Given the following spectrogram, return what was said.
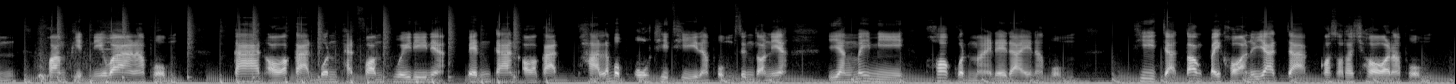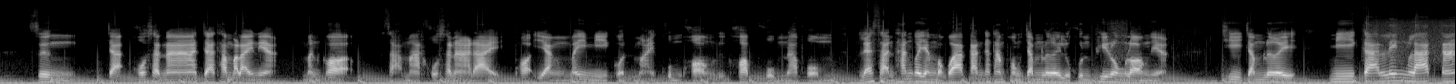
ลความผิดนี้ว่านะผม การออกอากาศบนแพลตฟอร์ม t 2 d เนี่ยเป็นการออกอากาศผ่านระบบ OTT นะผม ซึ่งตอนนี้ยยังไม่มีข้อกฎหมายใด ๆ นะผม ที่จะต้องไปขออนุญาตจากกสทชนะผม ซึ่งจะโฆษณาจะทำอะไรเนี่ย มันก็สามารถโฆษณาได้ เพราะยังไม่มีกฎหมายคุ้มครองหรือครอบคลุมนะผม และศาลท่านก็ยังบอกว่าการกระทำของจำเลยหรือคุณพี่รงรองเนี่ยที่จำเลย มีการเร่งรัดนะ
